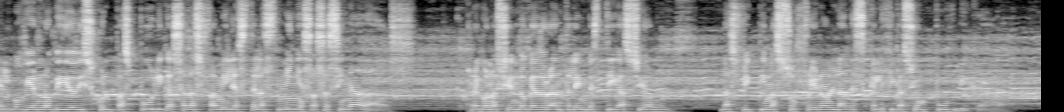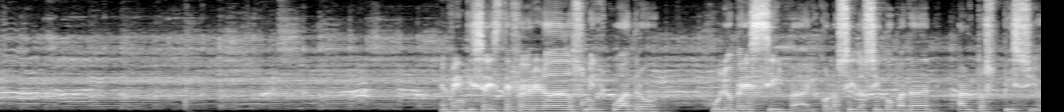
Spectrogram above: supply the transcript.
el gobierno pidió disculpas públicas a las familias de las niñas asesinadas, reconociendo que durante la investigación las víctimas sufrieron la descalificación pública. El 26 de febrero de 2004, Julio Pérez Silva, el conocido psicópata de alto hospicio,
